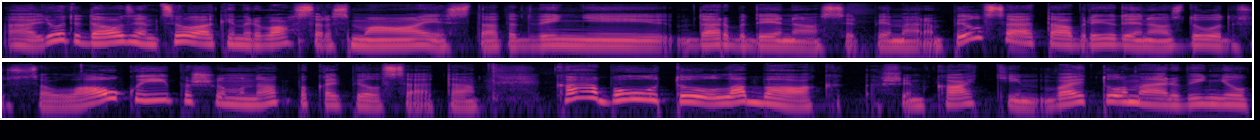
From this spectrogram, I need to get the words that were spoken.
Eh, ļoti daudziem cilvēkiem ir vasaras mājas, tātad viņi darba dienās ir piemēram pilsētā, brīvdienās dodas uz savu lauku īpašumu un atpakaļ pilsētā. Kā būtu labāk šim kaķim, vai tomēr viņu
